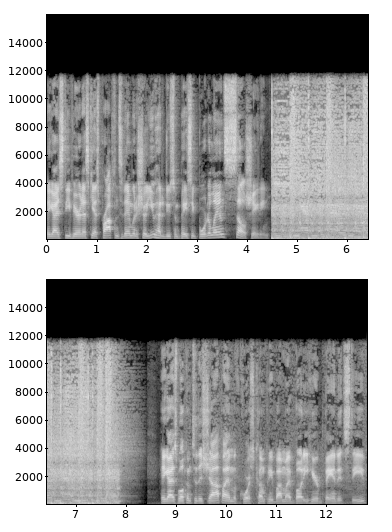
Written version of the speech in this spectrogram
Hey guys, Steve here at SKS Props, and today I'm going to show you how to do some basic Borderlands cell shading. Hey guys, welcome to the shop. I am of course accompanied by my buddy here, Bandit Steve.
